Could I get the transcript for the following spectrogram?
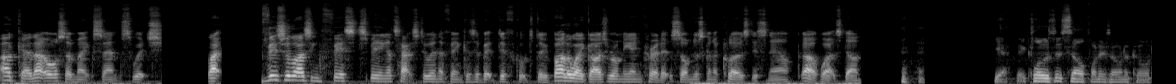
Okay, that also makes sense. Which, visualizing fists being attached to anything is a bit difficult to do. By the way, guys, we're on the end credits, so I'm just going to close this now. Oh, well, it's done. yeah, it closed itself on its own accord.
